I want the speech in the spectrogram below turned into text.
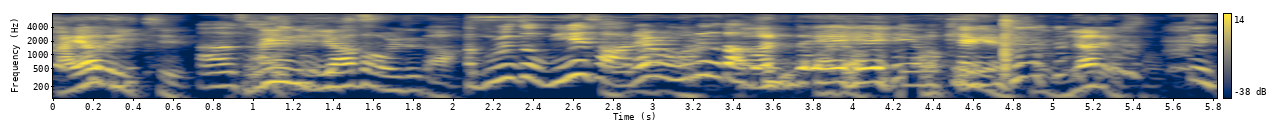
자연의 이치. 아, 자연의 우리는. 위아더 월드다. 아, 물도 위에서 아래로 어, 흐른다던데. 아, 오케이, 오케이. 지금 위아래 없어. 그때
